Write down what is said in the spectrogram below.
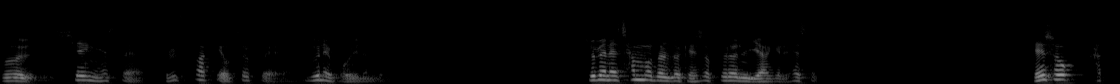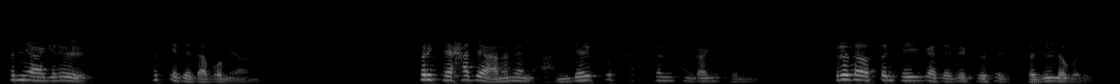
그걸 시행했어요. 그럴 수밖에 없을 거예요. 눈에 보이는 거니까. 주변의 참모들도 계속 그런 이야기를 했을 거예요. 계속 같은 이야기를 듣게 되다 보면 그렇게 하지 않으면 안 될 것 같은 생각이 드는 거예요. 그러다 어떤 계기가 되면 그것을 저질러 버리죠.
